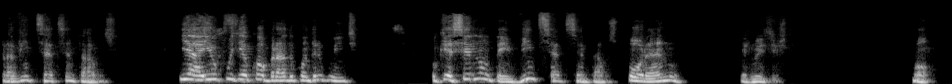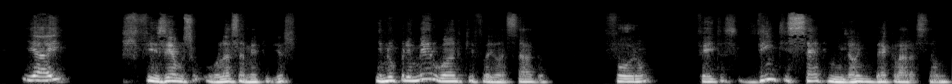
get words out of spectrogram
para 27 centavos. E aí eu podia cobrar do contribuinte. Porque se ele não tem 27 centavos por ano, ele não existe. Bom, e aí fizemos o lançamento disso, e no primeiro ano que foi lançado, foram feitas 27 milhões de declaração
